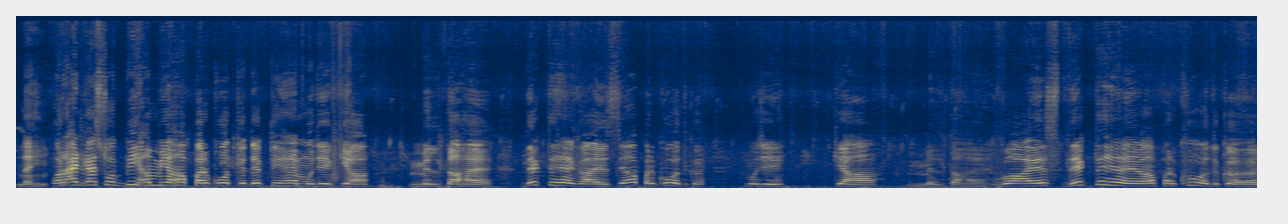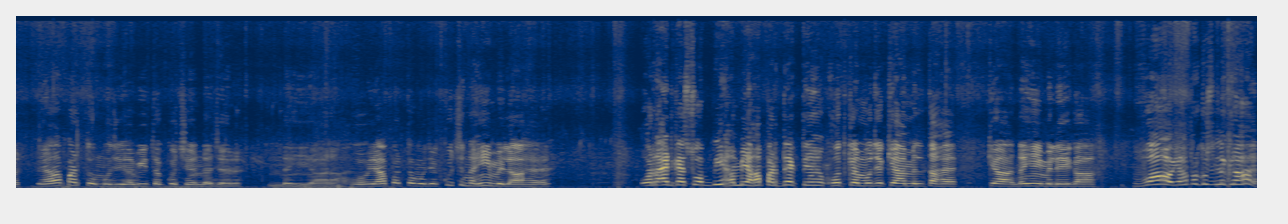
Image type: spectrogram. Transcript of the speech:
नहीं। और राइट गाइस तो भी हम यहाँ पर खोद के देखते हैं मुझे क्या मिलता है। देखते हैं गाइस यहाँ पर खोद कर मुझे क्या मिलता है? वाइस देखते हैं यहाँ पर खोद कर। यहाँ पर तो मुझे अभी तक कुछ नज़र नहीं आ रहा है। और यहाँ पर तो मुझे कुछ नहीं मिला है। और राइट गैस अब भी हम यहाँ पर देखते हैं खोद कर मुझे क्या मिलता है, क्या नहीं मिलेगा। वाह यहाँ पर कुछ लिख रहा है।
